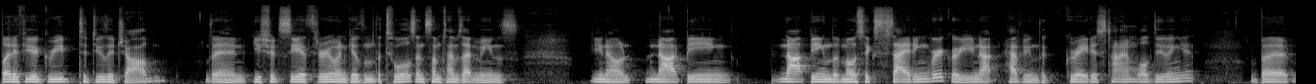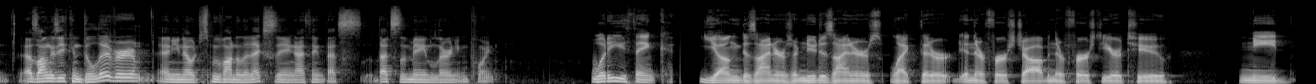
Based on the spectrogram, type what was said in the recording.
but if you agreed to do the job, then you should see it through and give them the tools. And sometimes that means, you know, not being not being the most exciting work or you not having the greatest time while doing it. But as long as you can deliver and you know just move on to the next thing, I think that's that's the main learning point. What do you think young designers or new designers like that are in their first job in their first year or two need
